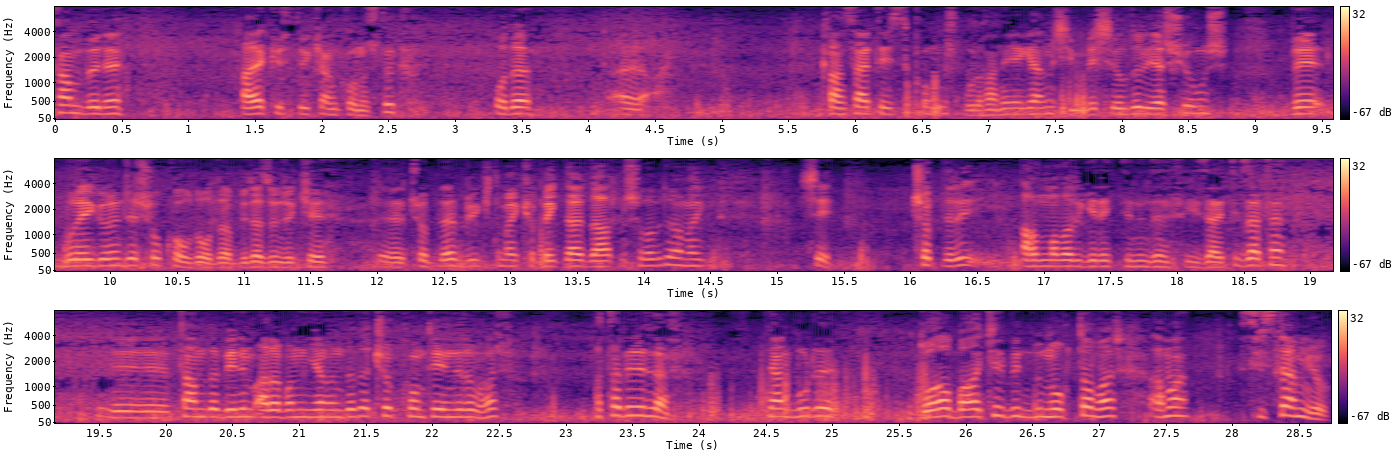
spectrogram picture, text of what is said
tam böyle ayaküstüyken konuştuk. O da e, kanser teşhisi konmuş. Burhaniye'ye gelmiş. 25 yıldır yaşıyormuş. Ve burayı görünce şok oldu o da. Biraz önceki e, çöpler büyük ihtimal köpekler dağıtmış olabilir ama şey çöpleri almaları gerektiğini de izah ettik. Zaten e, tam da benim arabanın yanında da çöp konteyneri var. Atabilirler. Yani burada doğal bakir bir nokta var ama sistem yok.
